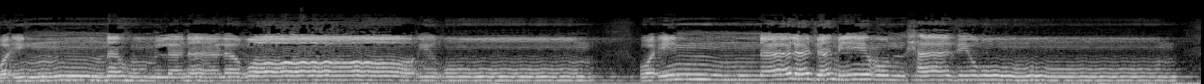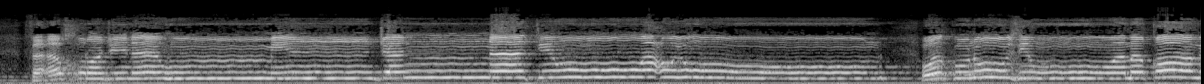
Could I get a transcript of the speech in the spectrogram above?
وإنهم لنا لغائظون وإنا لجميع حاذرون فأخرجناهم من جنات وعيون وكنوز ومقام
